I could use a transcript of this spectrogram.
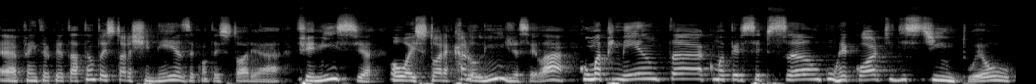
é, para interpretar tanto a história chinesa quanto a história fenícia ou a história carolíngia, sei lá, com uma pimenta, com uma percepção, com um recorte distinto. Eu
